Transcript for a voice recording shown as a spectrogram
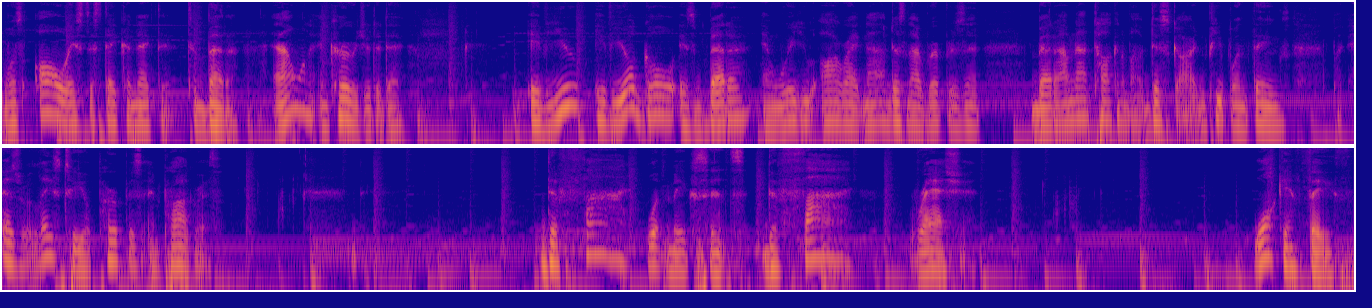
was always to stay connected to better. And I want to encourage you today. If you if your goal is better and where you are right now does not represent better, I'm not talking about discarding people and things, but as relates to your purpose and progress. Defy what makes sense. Defy ration. Walk in faith.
